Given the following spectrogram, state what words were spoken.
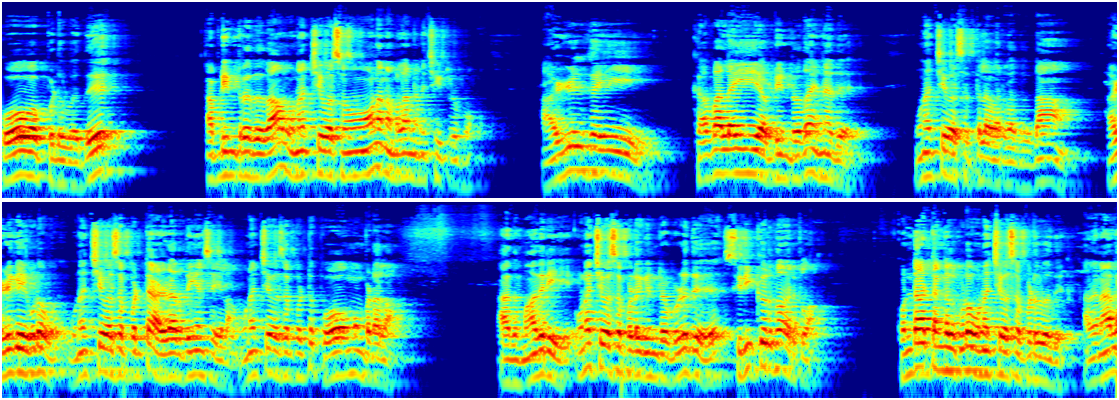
கோவப்படுவது அப்படின்றது தான் உணர்ச்சி வசம்னு நம்மளாம் நினச்சிக்கிட்டு இருப்போம். அழுகை கவலை அப்படின்றதான் என்னது? உணர்ச்சி வசத்தில் வர்றது தான் அழுகை கூட உணர்ச்சி வசப்பட்டு அழறதையும் செய்யலாம். உணர்ச்சி வசப்பட்டு கோபமும் படலாம். அது மாதிரி உணர்ச்சி வசப்படுகின்ற பொழுது சிரிக்கிறதும் இருக்கலாம். கொண்டாட்டங்கள் கூட உணர்ச்சி வசப்படுவது அதனால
